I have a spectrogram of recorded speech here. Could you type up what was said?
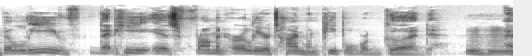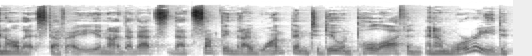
believe that he is from an earlier time when people were good. Mm-hmm. And all that stuff, I, you know, that's that's something that I want them to do and pull off, and, and I'm worried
